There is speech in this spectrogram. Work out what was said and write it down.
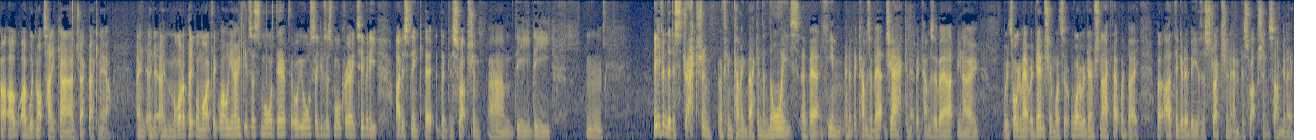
I, I would not take uh, Jack back now. And, and, and a lot of people might think, well, you know, he gives us more depth, or he also gives us more creativity. I just think that the disruption, um, the the mm, even the distraction of him coming back, and the noise about him, and it becomes about Jack, and it becomes about you know, we are talking about redemption. What's a, what a redemption arc that would be? But I think it'd be a distraction and a disruption. So I'm going to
